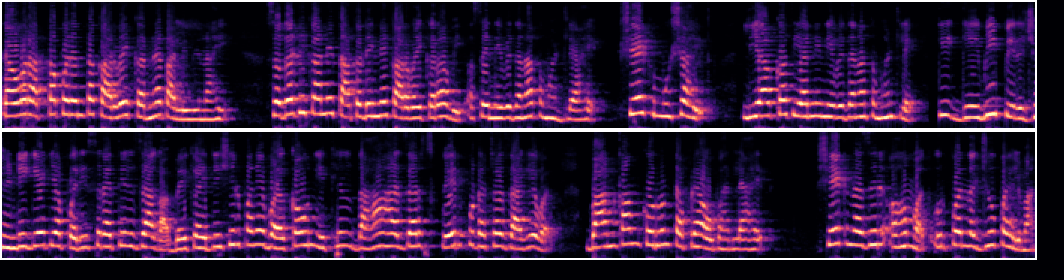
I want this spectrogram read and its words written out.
त्यावर आतापर्यंत कारवाई करण्यात आलेली नाही. सदर ठिकाणी तातडीने कारवाई करावी असे निवेदनात म्हटले आहे. शेख मुशाहिद लियाकत यांनी निवेदनात म्हटले की गेबी पीर झेंडी गेट या परिसरातील जागा बेकायदेशीरपणे बळकावून येथील दहा हजार स्क्वेअर फुटाच्या जागेवर बांधकाम करून टपऱ्या उभारल्या आहेत. शेख नझीर अहमद उर्फ नज्जू पहलवान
